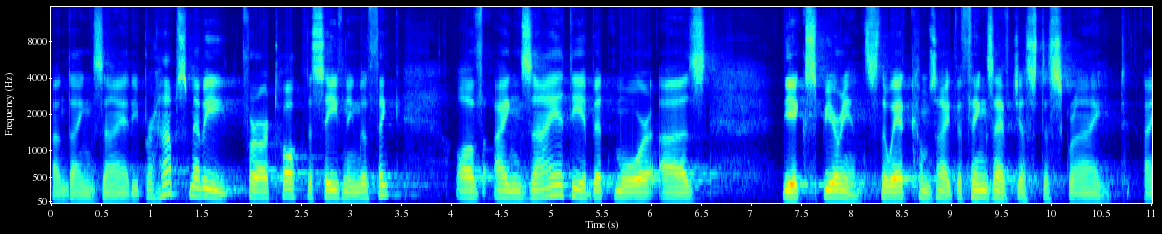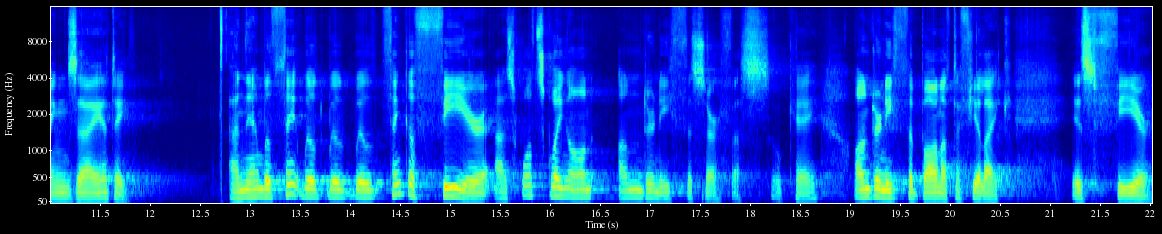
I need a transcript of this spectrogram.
and anxiety. Perhaps, maybe for our talk this evening, we'll think of anxiety a bit more as the experience, the way it comes out, the things I've just described, anxiety. And then we'll think, we'll, we'll, we'll think of fear as what's going on underneath the surface, okay? Underneath the bonnet, if you like is fear.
